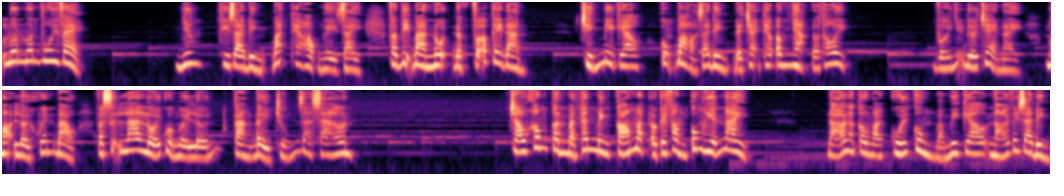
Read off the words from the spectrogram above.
luôn luôn vui vẻ. Nhưng khi gia đình bắt theo học nghề giày và bị bà nội đập vỡ cây đàn, chính Miguel cũng bỏ gia đình để chạy theo âm nhạc đó thôi. Với những đứa trẻ này, mọi lời khuyên bảo và sự la lối của người lớn càng đẩy chúng ra xa hơn. Cháu không cần bản thân mình có mặt ở cái phòng cung hiến này. Đó là câu nói cuối cùng mà Miguel nói với gia đình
